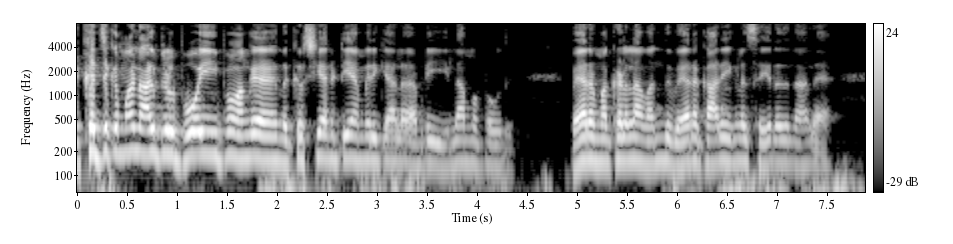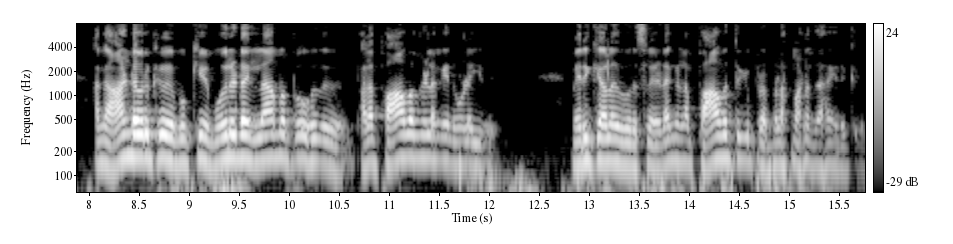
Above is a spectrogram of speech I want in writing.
எக்கச்சக்கமான ஆட்கள் போய் இப்போ அங்கே இந்த கிறிஸ்டியானிட்டி அமெரிக்காவில் அப்படி இல்லாமல் போகுது. வேறு மக்களெல்லாம் வந்து வேறு காரியங்களை செய்கிறதுனால அங்கே ஆண்டவருக்கு முக்கிய முதலிடம் இல்லாமல் போகுது. பல பாவங்கள் அங்கே நுழையுது. அமெரிக்காவில் ஒரு சில இடங்கள்லாம் பாவத்துக்கு பிரபலமானதாக இருக்குது.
